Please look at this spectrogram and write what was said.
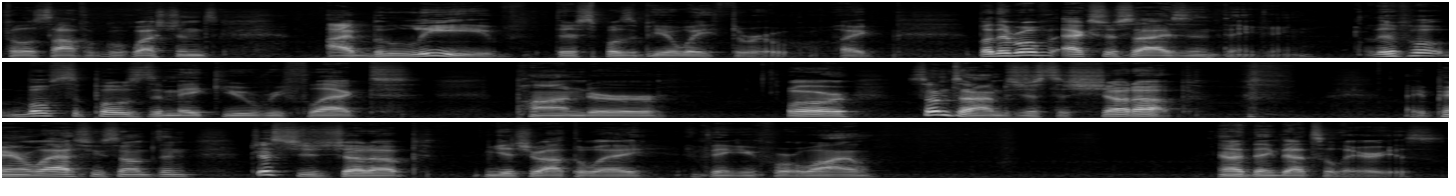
philosophical questions. I believe there's supposed to be a way through. Like, but they're both exercises in thinking they're both supposed to make you reflect, ponder, or sometimes just to shut up. like a parent will ask you something, just to shut up and get you out the way and thinking for a while. And I think that's hilarious.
